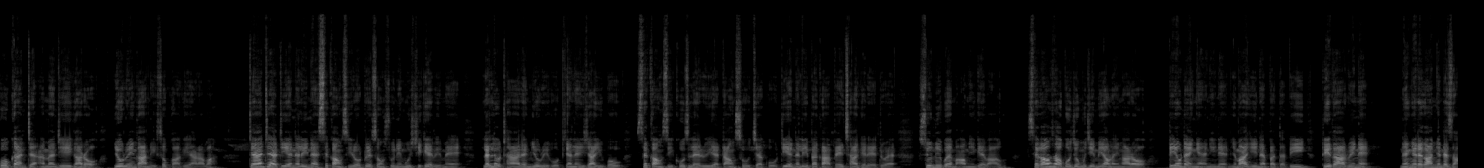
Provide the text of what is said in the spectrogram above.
ကိုကန့်တက် MNDA ကတော့မြို့ရင်းကနေဆုတ်ခွာခဲ့ရတာပါ။တန်းတက် TNL နဲ့စစ်ကောင်စီတို့တွဲဆောင်ဆွေးနွေးမှုရှိခဲ့ပေမဲ့လက်လွတ်ထားရတဲ့မြို့တွေကိုပြန်လည်ရယူဖို့စစ်ကောင်စီကိုယ်စားလှယ်တွေရဲ့တောင်းဆိုချက်ကို TNL ဘက်ကပယ်ချခဲ့တဲ့အတွက်ဆွေးနွေးပွဲမအောင်မြင်ခဲ့ပါဘူး။စစ်ကောင်ဆောင်ဗိုလ်ချုပ်မှုကြီးမရောက်နိုင်ကတော့ တရုတ်နိုင်ငံအနေနဲ့မြမရေးနဲ့ပတ်သက်ပြီးဒေတာရင်းနဲ့နိုင်ငံတကာမျက်နှာစာ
